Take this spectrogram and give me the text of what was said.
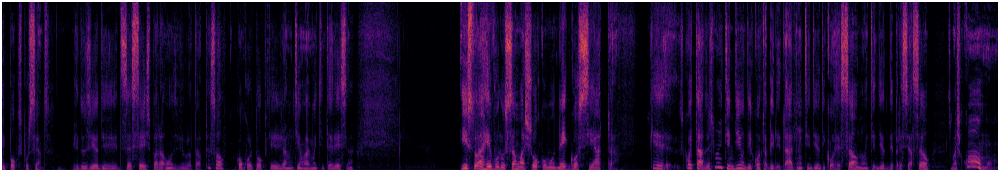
e poucos por cento. Reduziu de 16 para 11, tal. O pessoal concordou porque já não tinha mais muito interesse, né? Isto a Revolução achou como negociata porque, coitados, eles não entendiam de contabilidade, não entendiam de correção, não entendiam de depreciação. Mas como?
